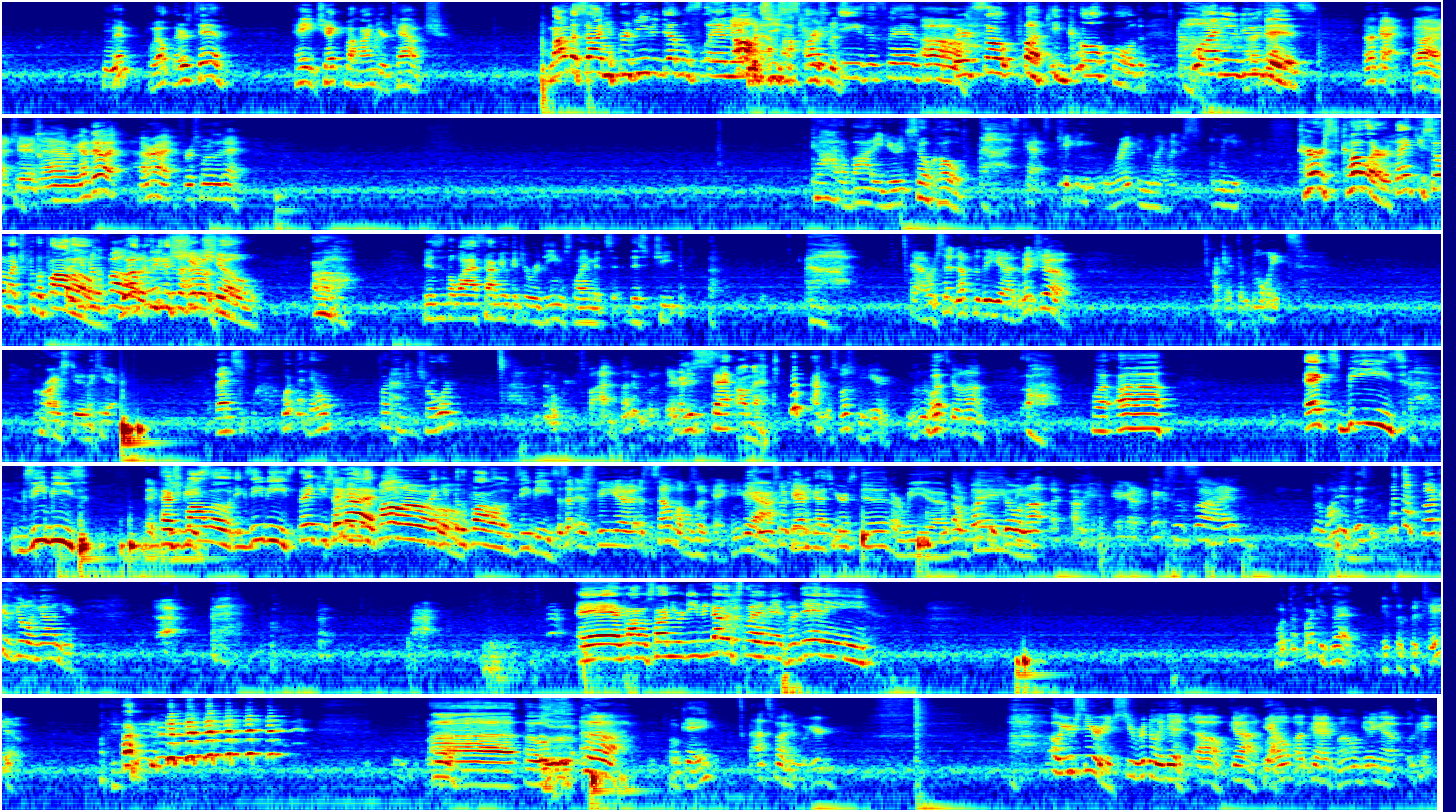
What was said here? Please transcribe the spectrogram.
Hmm? Well, there's Ted. Hey, check behind your couch. Mama Sonia redeemed a double slam. in. Oh, Jesus Christmas. Jesus, man. Oh. They're so fucking cold. Why do you do Okay. this? Okay. All right. Cheers. And we gotta do it. All right. First one of the day. God a body, dude. It's so cold. This cat's kicking right into my like spleen. Cursed Color, thank you so much for the follow. Thank you for the follow. Welcome Thank to the the shit host. show. Ugh. This is the last time you'll get to redeem slam. It's this cheap. Yeah, we're setting up for the uh, the big show. I'll get them points. Christ, dude, I can't. That's what the hell? Fucking controller. That's in a weird spot. I didn't put it there. I just sat on that. It was supposed to be here. I don't know What? what's going on. what? Uh, XBs, XBs has followed. XBs, thank you so Thank you for much. the follow. Thank you for the follow, XBs. Is, that, is the uh, is the sound levels okay? Can you guys yeah, hear us okay? can you guys hear us good? Are we? Uh, what the we fuck okay? is going We- on? Okay, I gotta fix the sign. Why is this? What the fuck is going on here? And Mama Sonia redeemed another slam in for Danny. What the fuck is that? It's a potato. uh oh. Okay. That's fucking weird. Oh, you're serious? You really did? Oh God. Yeah. Well, okay. Well, I'm getting up. Okay.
